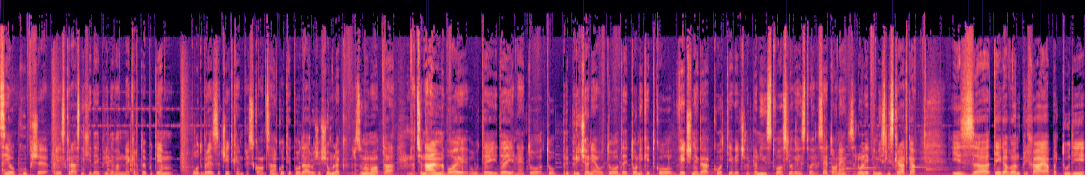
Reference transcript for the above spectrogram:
cel kup še res krasnih idej pride ven, ne? ker to je potem pot brez začetka in brez konca. Kot je povdaril že Šumlak, razumemo ta nacionalni naboj v tej ideji, ne? to, to prepričanje v to, da je to nekaj tako večnega, kot je večno planinstvo, slovenstvo in vse to, ne? zelo lepe misli, skratka. Iz tega ven prihaja pa tudi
